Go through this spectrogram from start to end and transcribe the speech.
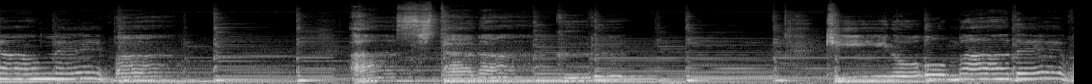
なれば明日が来る。昨日までを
